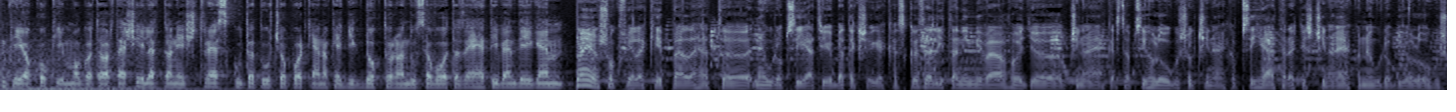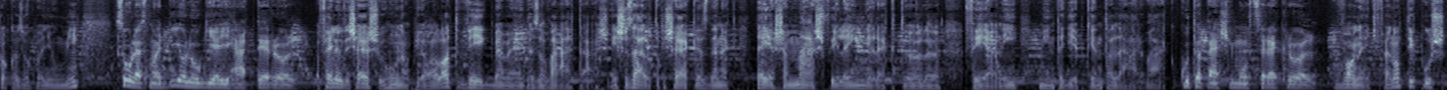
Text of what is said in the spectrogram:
MTA Kokin magatartás élettan és stressz kutatócsoportjának egyik doktorandusza volt az eheti vendégem. Nagyon sokféleképpen lehet neuropszichiátriai betegségekhez közelíteni, mivel hogy csinálják ezt a pszichológusok, csinálják a pszichiáterek, és csinálják a neurobiológusok, azok vagyunk mi. Szó lesz majd biológiai háttérről. A fejlődés első hónapja alatt végbe megy ez a váltás, és az állatok is elkezdenek teljesen másféle ingerektől félni, mint egyébként a lárvák. Kutatási módszerekről. Van egy fenotípus,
